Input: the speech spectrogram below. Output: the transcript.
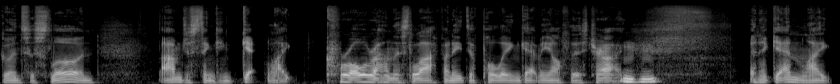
going so slow." And I'm just thinking, get like crawl around this lap. I need to pull in, get me off this track. Mm-hmm. And again, like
